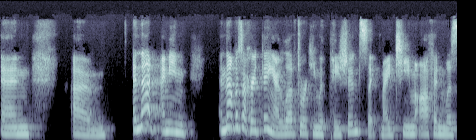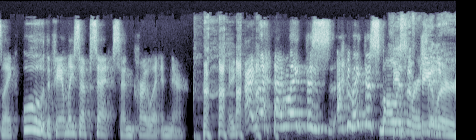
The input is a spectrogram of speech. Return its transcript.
and um, and that I mean, and that was a hard thing. I loved working with patients. Like my team often was like, "Ooh, the family's upset. Send Carla in there." Like I'm, I'm like this. I'm like the smallest person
